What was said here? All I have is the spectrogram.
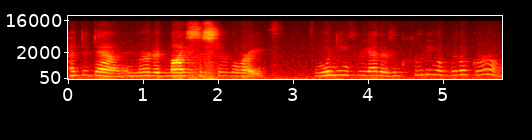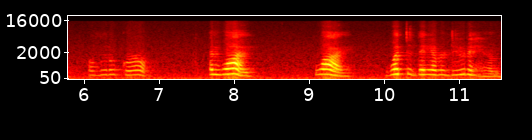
hunted down and murdered my sister Lori, wounding three others, including a little girl. A little girl. And why? Why? What did they ever do to him?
